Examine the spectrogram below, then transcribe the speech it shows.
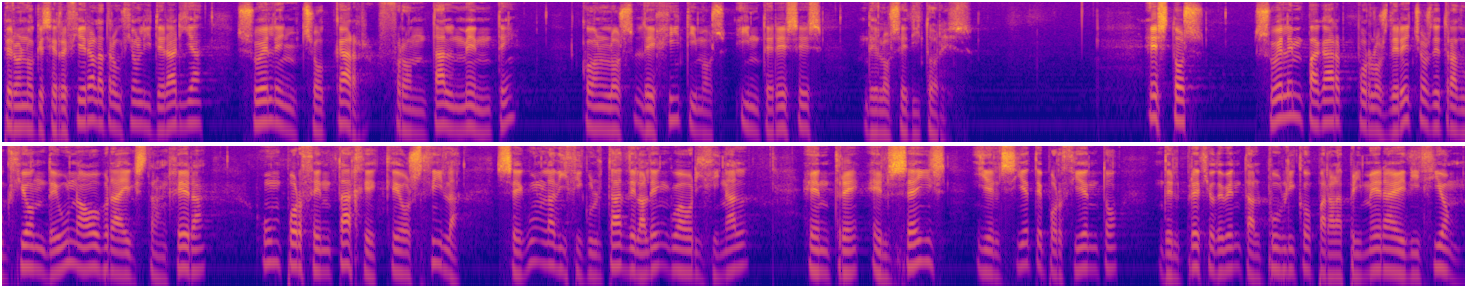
pero en lo que se refiere a la traducción literaria suelen chocar frontalmente con los legítimos intereses de los editores. Estos suelen pagar por los derechos de traducción de una obra extranjera un porcentaje que oscila, según la dificultad de la lengua original, entre el 6 y el 7% del precio de venta al público para la primera edición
